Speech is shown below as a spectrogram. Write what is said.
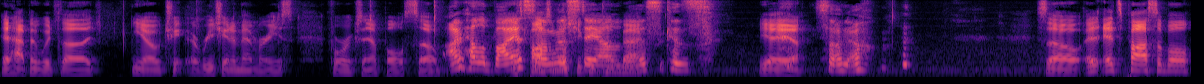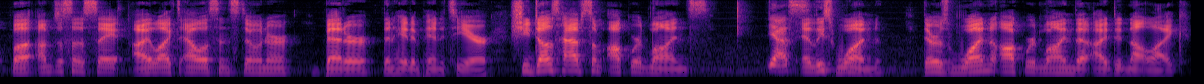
It happened with uh you know Ch- Re:Chain of Memories, for example. So I'm hella biased, so I'm gonna she stay out of back. this because yeah, yeah. yeah. so no. So it, it's possible, but I'm just gonna say I liked Alyson Stoner better than Hayden Panettiere. She does have some awkward lines, Yes. at least one. There is one awkward line that I did not like,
